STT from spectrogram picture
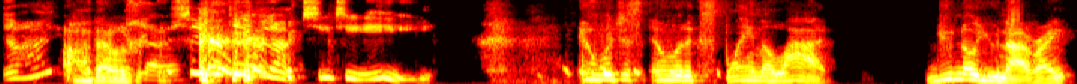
Yo, how you, oh, that was how you say you think I got CTE? it would just it would explain a lot. You know you're not right.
